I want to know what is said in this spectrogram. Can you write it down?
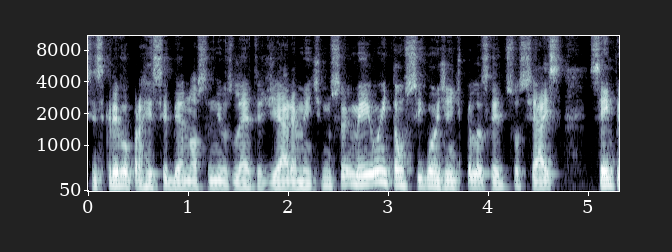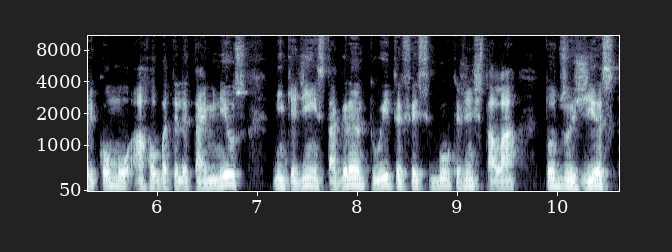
se inscrevam para receber a nossa newsletter diariamente no seu e-mail, ou então sigam a gente pelas redes sociais, sempre como arroba Teletime News, LinkedIn, Instagram, Twitter, Facebook, a gente está lá todos os dias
